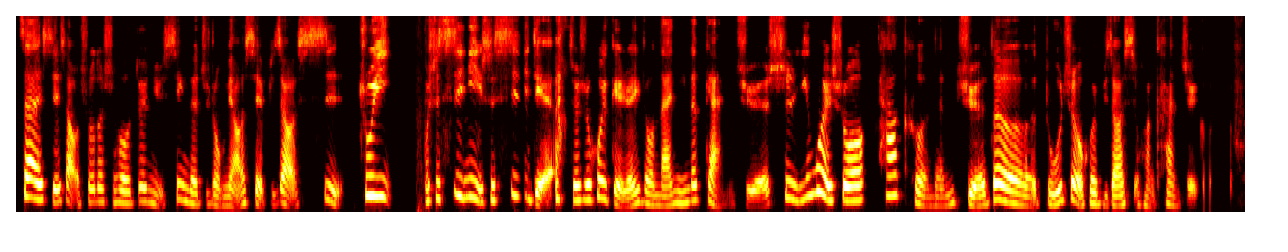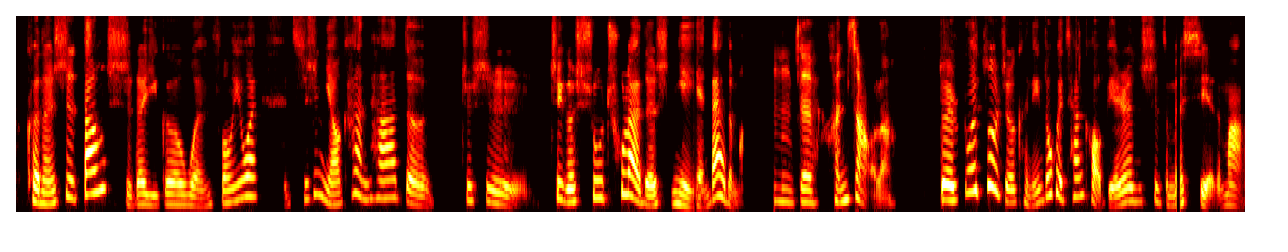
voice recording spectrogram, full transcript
在写小说的时候对女性的这种描写比较细，注意不是细腻是细节，就是会给人一种男凝的感觉，是因为说他可能觉得读者会比较喜欢看这个。可能是当时的一个文风，因为其实你要看他的就是这个书出来的年代的嘛，嗯，对，很早了，对，因为作者肯定都会参考别人是怎么写的嘛，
